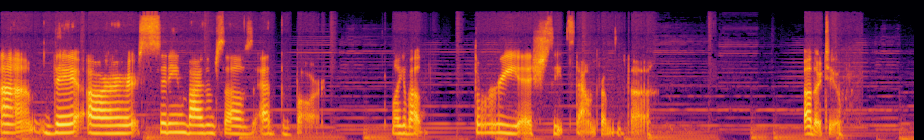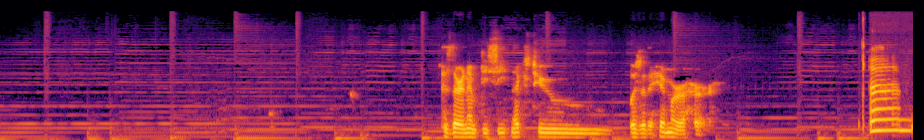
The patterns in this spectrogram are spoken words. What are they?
Um, they are sitting by themselves at the bar, like about three ish seats down from the other two. Is there an empty seat next to. Was it a him or a her? Um,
